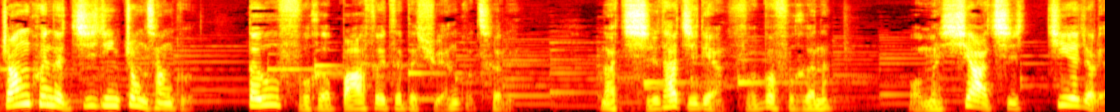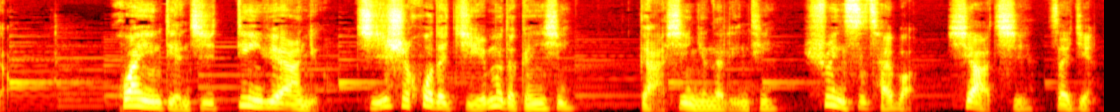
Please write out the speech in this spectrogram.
张坤的基金重仓股都符合巴菲特的选股策略。那其他几点符不符合呢？我们下期接着聊。欢迎点击订阅按钮，及时获得节目的更新。感谢您的聆听，顺思财宝，下期再见。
